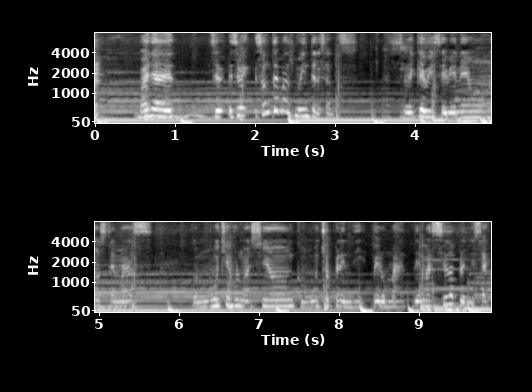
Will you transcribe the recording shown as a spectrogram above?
vaya, eh, se- se- son temas muy interesantes. Se ve que se vienen unos temas con mucha información, con mucho aprendizaje, pero más, demasiado aprendizaje.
